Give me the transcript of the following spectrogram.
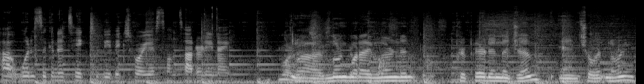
Uh, what is it going to take to be victorious on Saturday night? Uh, learn what I learned and prepared in the gym and show it in the ring.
